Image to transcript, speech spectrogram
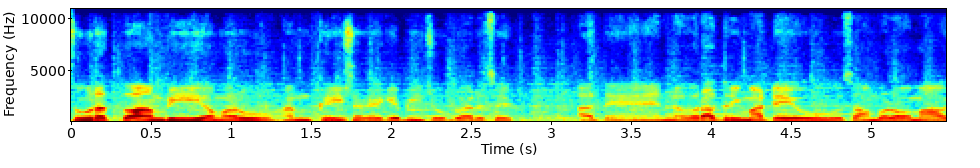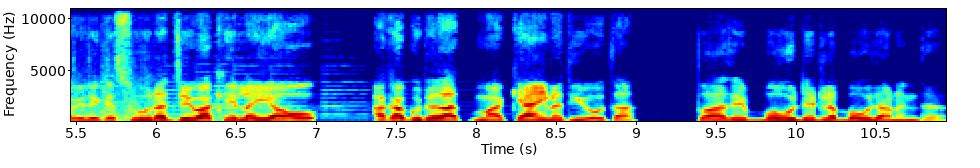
સુરત તો આમ બી અમારું આમ કહી શકાય કે બીજું ઘર છે. અને નવરાત્રિ માટે એવું સાંભળવામાં આવ્યું છે કે સુરત જેવા ખેલૈયાઓ આખા ગુજરાતમાં ક્યાંય નથી હોતા. તો આજે બહુ જ એટલે બહુ જ આનંદ થયો.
